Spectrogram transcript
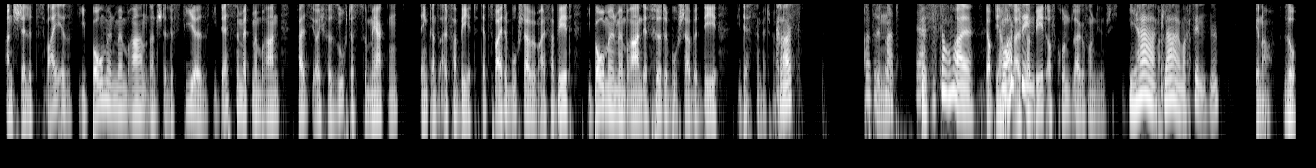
an Stelle 2 ist es die Bowman-Membran und an Stelle 4 ist es die Decemet-Membran. Falls ihr euch versucht, das zu merken, denkt ans Alphabet. Der zweite Buchstabe im Alphabet, die Bowman-Membran, der vierte Buchstabe D, die Decemet-Membran. Krass. Oh, das ist Sinn, ne? smart. Ja. Das ist doch mal. Ich glaube, die haben das. Alphabet auf Grundlage von diesen Schichten. Ja, Macht klar, macht Sinn. Ne? Genau. So.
